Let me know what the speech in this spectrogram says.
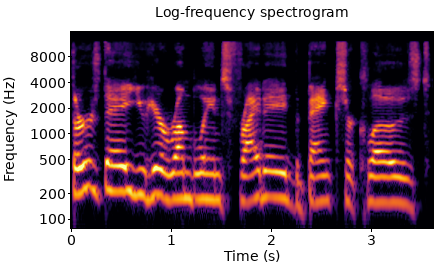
thursday you hear rumblings friday the banks are closed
